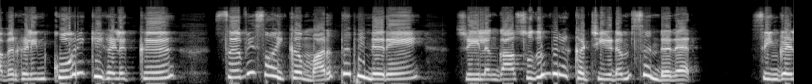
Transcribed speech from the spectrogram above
அவர்களின் கோரிக்கைகளுக்கு செவிசாய்க்க மறுத்த பின்னரே ஸ்ரீலங்கா சுதந்திர கட்சியிடம் சென்றனர். சிங்கள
